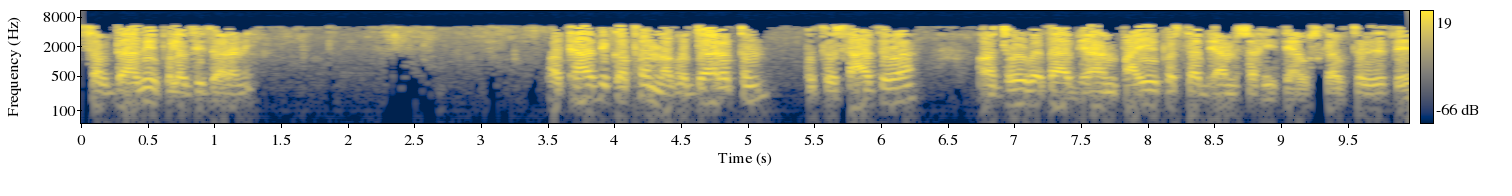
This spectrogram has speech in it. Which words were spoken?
शब्द आदि उपलब्धि द्वारा नहीं अर्थात कथम नवद्वार तुम तो सात हुआ अधोगताभ्याम पायु उपस्थाभ्याम सहित उसका उत्तर देते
